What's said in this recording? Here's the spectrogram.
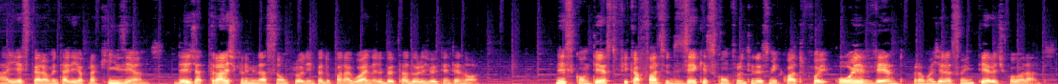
aí a espera aumentaria para 15 anos, desde a trágica eliminação para o Olímpia do Paraguai na Libertadores de 89. Nesse contexto, fica fácil dizer que esse confronto em 2004 foi o evento para uma geração inteira de colorados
